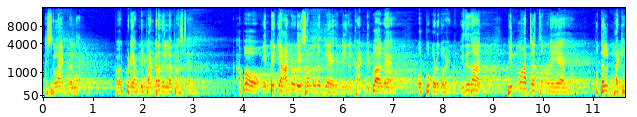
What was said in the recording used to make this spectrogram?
ஃபஸ்ட்டெல்லாம் இப்போ இல்லை. இப்போ இப்படி அப்படி பண்ணுறது இல்லை பாஸ்டர் அப்போது இன்றைக்கு ஆண்டுடைய சமூகத்தில் நீங்கள் கண்டிப்பாக ஒப்பு கொடுக்க வேண்டும். இதுதான் பின்மாற்றத்தினுடைய முதல் படி.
